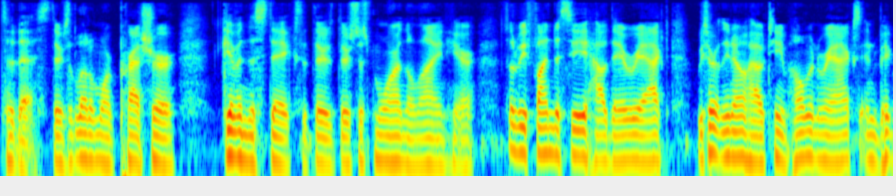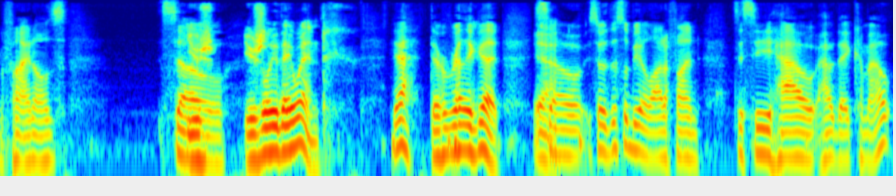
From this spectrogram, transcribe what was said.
to this. There's a little more pressure given the stakes that there's there's just more on the line here. So it'll be fun to see how they react. We certainly know how Team Homan reacts in big finals. So Usu- usually they win. yeah, they're really good. Yeah. So so this will be a lot of fun to see how how they come out.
